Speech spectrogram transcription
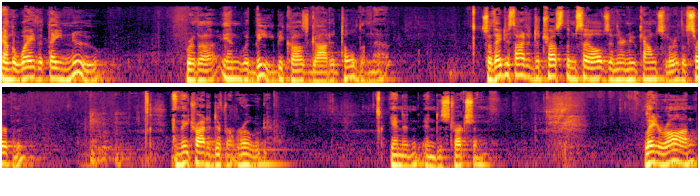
and the way that they knew where the end would be because God had told them that. So they decided to trust themselves and their new counselor, the serpent, and they tried a different road in, in, in destruction. Later on,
